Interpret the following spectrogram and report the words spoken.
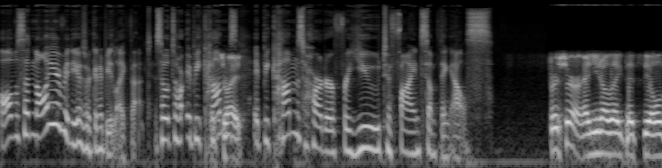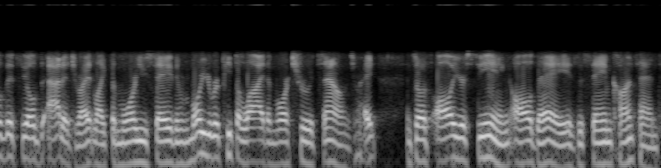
all of a sudden all your videos are going to be like that. So it's it becomes right. it becomes harder for you to find something else. For sure, and you know, like that's the old it's the old adage, right? Like the more you say, the more you repeat the lie, the more true it sounds, right? And so if all you're seeing all day is the same content,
